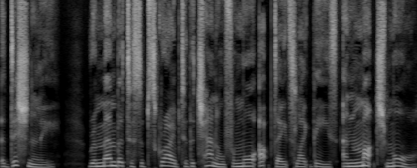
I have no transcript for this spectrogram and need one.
Additionally, Remember to subscribe to the channel for more updates like these and much more.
